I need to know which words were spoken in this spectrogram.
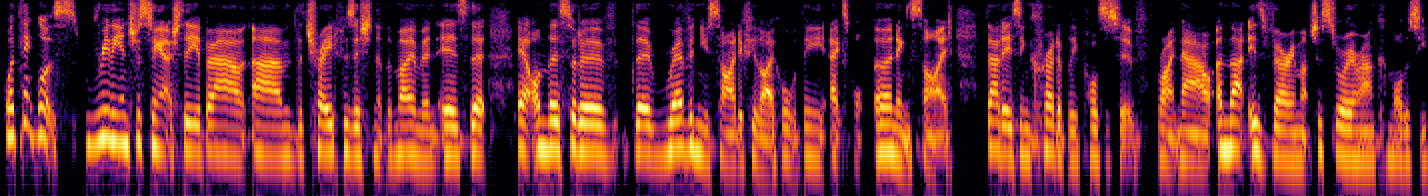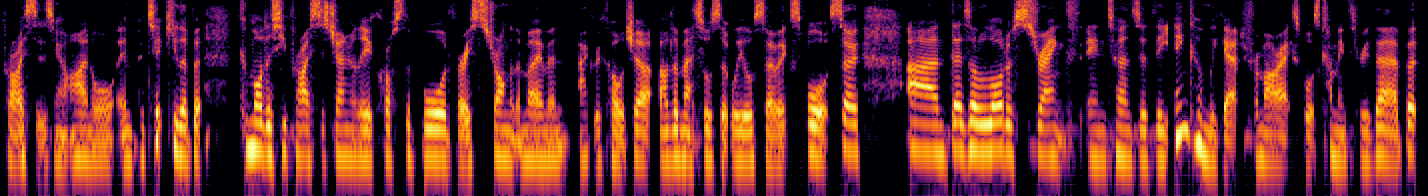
Well, I think what's really interesting actually about um, the trade position at the moment is that on the sort of the revenue side, if you like, or the export earnings side, that is incredibly positive right now. And that is very much a story around commodity prices, you know, iron ore in particular, but commodity prices generally across the board very strong at the moment, agriculture, other metals that we also export. So um, there's a lot of strength in terms of the income we get from our exports coming through there. But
